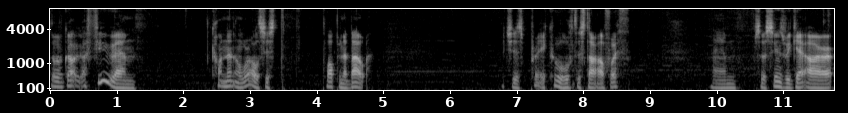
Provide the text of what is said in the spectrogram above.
So we've got a few um, continental worlds just plopping about, which is pretty cool to start off with. Um, so as soon as we get our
